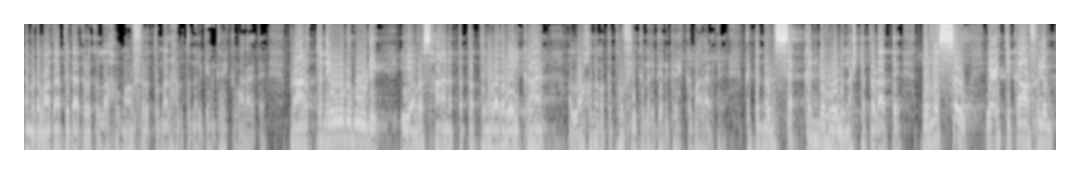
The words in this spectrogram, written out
നമ്മുടെ മാതാപിതാക്കൾക്ക് അള്ളാഹു മാഫറത്തും അർഹമത്തും നൽകി അനുഗ്രഹിക്കുമാറാകട്ടെ. പ്രാർത്ഥനയോടുകൂടി ഈ അവസാനത്തെ പത്തിന് വരവേൽക്കാൻ അള്ളാഹു നമുക്ക് തൗഫീക്ക് നൽകി അനുഗ്രഹിക്കുമാറാകട്ടെ. കിട്ടുന്ന ഒരു സെക്കൻഡ് പോലും നഷ്ടപ്പെടാത്ത ദിവസവും എഴുത്തിക്കാഫിലും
